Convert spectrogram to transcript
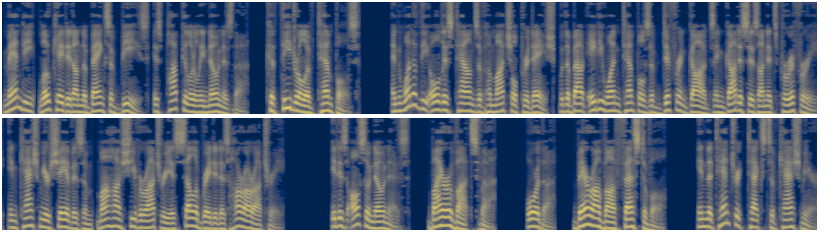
Mandi, located on the banks of Beas, is popularly known as the «Cathedral of Temples» and one of the oldest towns of Himachal Pradesh, with about 81 temples of different gods and goddesses on its periphery. In Kashmir Shaivism, Maha Shivaratri is celebrated as Hararatri. It is also known as Bhairavotsava or the Bhairava festival in the tantric texts of Kashmir.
